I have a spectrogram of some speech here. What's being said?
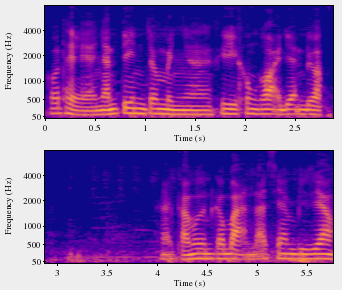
có thể nhắn tin cho mình à, khi không gọi điện được. À, cảm ơn các bạn đã xem video.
